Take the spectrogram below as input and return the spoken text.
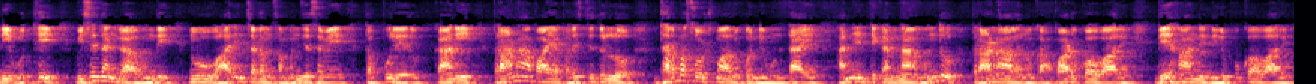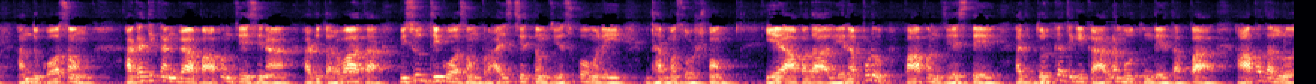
నీ బుద్ధి విశదంగా ఉంది. నువ్వు వారించడం సమంజసమే. తప్పు లేదు. కానీ ప్రాణాపాయ పరిస్థితుల్లో ధర్మ సూక్ష్మాలు కొన్ని ఉంటాయి. అన్నింటికన్నా ముందు ప్రాణాలను కాపాడుకోవాలి. దేహాన్ని నిలుపుకోవాలి. అందుకోసం అగతికంగా పాపం చేసిన అటు తర్వాత విశుద్ధి కోసం ప్రాయశ్చిత్తం చేసుకోమని ధర్మ సూక్ష్మం ఏ ఆపద లేనప్పుడు పాపం చేస్తే అది దుర్గతికి కారణమవుతుందే తప్ప ఆపదల్లో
